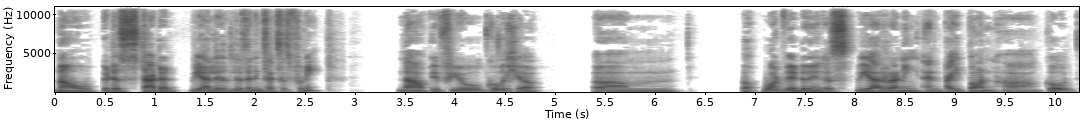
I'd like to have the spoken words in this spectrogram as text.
Now it is started. We are listening successfully. Now if you go here um so what we are doing is we are running an python uh, code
